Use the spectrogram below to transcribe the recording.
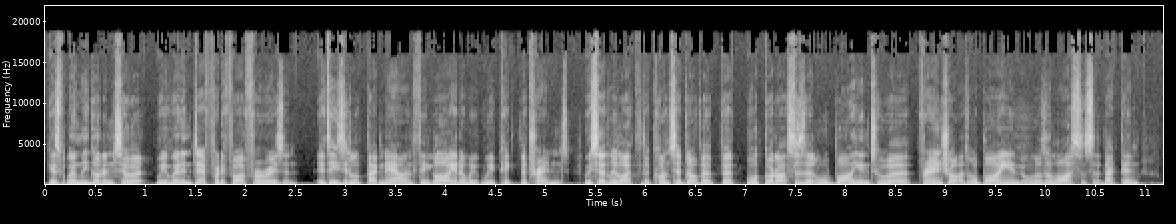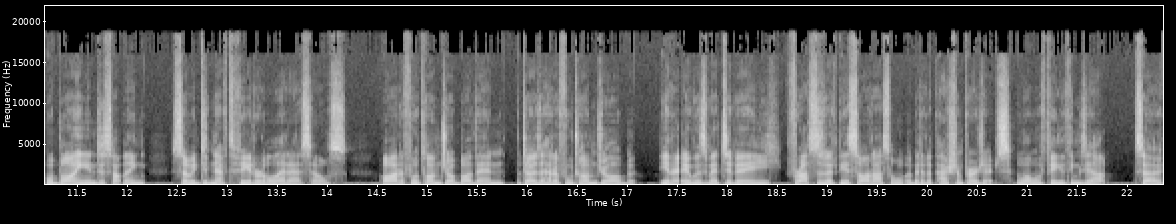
Because when we got into it, we went into F45 for a reason. It's easy to look back now and think, oh, you know, we, we picked the trend. We certainly liked the concept of it, but what got us is that we're buying into a franchise, we're buying in, or was a license back then, we're buying into something so we didn't have to figure it all out ourselves. I had a full time job by then. Doza had a full time job. You know, it was meant to be, for us, it was meant to be a side hustle, a bit of a passion project while we figure things out. So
